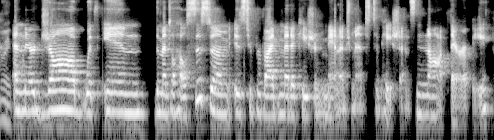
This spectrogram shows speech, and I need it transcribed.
Right. And their job within the mental health system is to provide medication management to patients, not therapy.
